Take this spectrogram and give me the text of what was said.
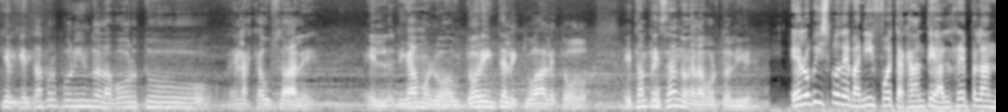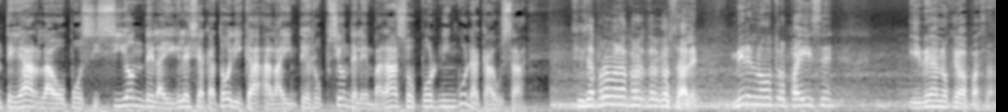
Que el que está proponiendo el aborto en las causales digamos, los autores intelectuales, todos, están pensando en el aborto libre. El obispo de Baní fue tajante al replantear la oposición de la Iglesia Católica a la interrupción del embarazo por ninguna causa. Si se aprueban las tres causales, miren los otros países y vean lo que va a pasar.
